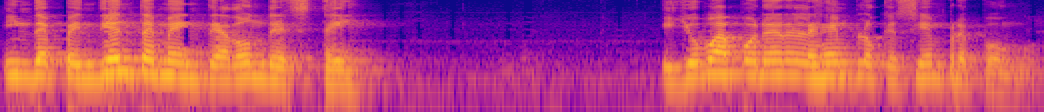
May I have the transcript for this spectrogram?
independientemente a donde esté. Y yo voy a poner el ejemplo que siempre pongo.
